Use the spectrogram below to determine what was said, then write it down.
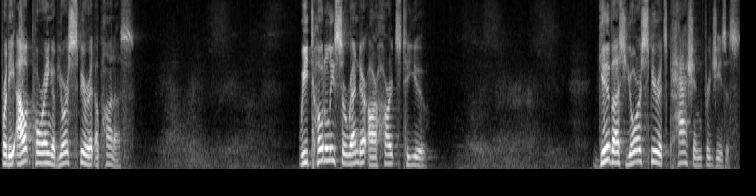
for the outpouring of your Spirit upon us. We totally surrender our hearts to you. Give us your Spirit's passion for Jesus,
